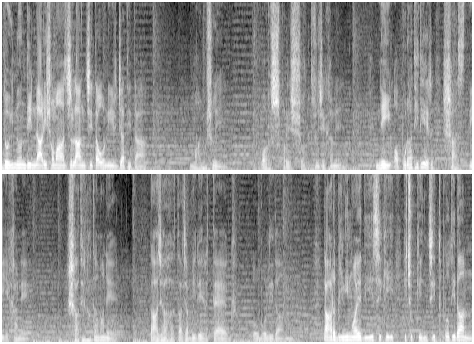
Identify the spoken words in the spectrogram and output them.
দৈনন্দিন নারী সমাজ লাঞ্ছিতা ও নির্যাতিতা। মানুষই পরস্পরের শত্রু যেখানে নেই অপরাধীদের শাস্তি এখানে। স্বাধীনতা মানে তাজা তাজা বীরের ত্যাগ ও বলিদান। তার বিনিময়ে দিয়েছে কি কিছু কিঞ্চিত প্রতিদান?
